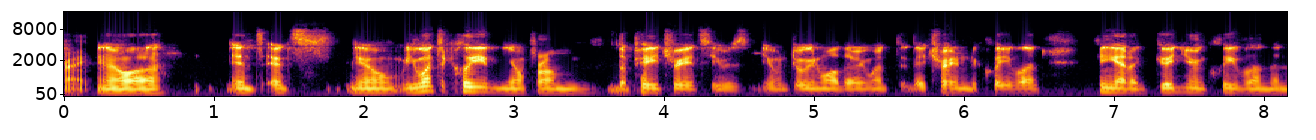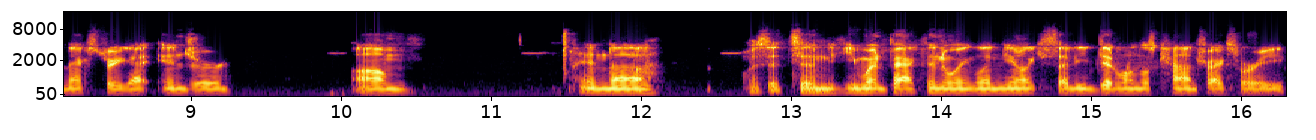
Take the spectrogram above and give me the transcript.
Right. You know, uh, it's it's you know he went to Cleveland. You know, from the Patriots, he was you know doing well there. He went to, they traded him to Cleveland. He had a good year in Cleveland. The next year he got injured. Um, and uh, was it? And he went back to New England. You know, like you said, he did one of those contracts where he,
